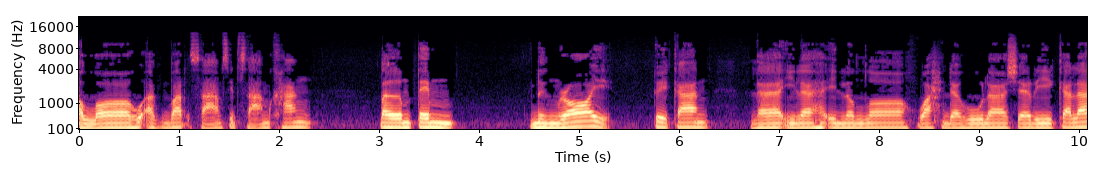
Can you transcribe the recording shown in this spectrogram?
อัลลอฮุอักบัรสามสิบสามครั้ง เติมเต็มหนึ่งร้อย ด้วยการลาอิลาฮะอิลลัลลอฮ์วะฮดะฮูลาชะรีกะละ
